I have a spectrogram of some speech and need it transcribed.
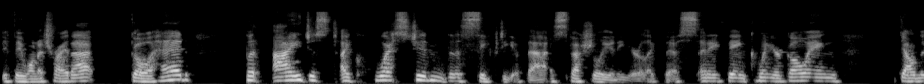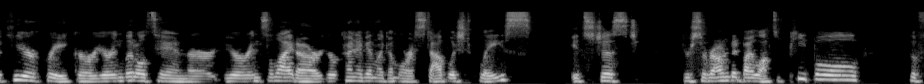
if they want to try that go ahead. But i just i question the safety of that especially in a year like this. And i think when you're going down the clear creek or you're in littleton or you're in salida or you're kind of in like a more established place it's just you're surrounded by lots of people. The,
